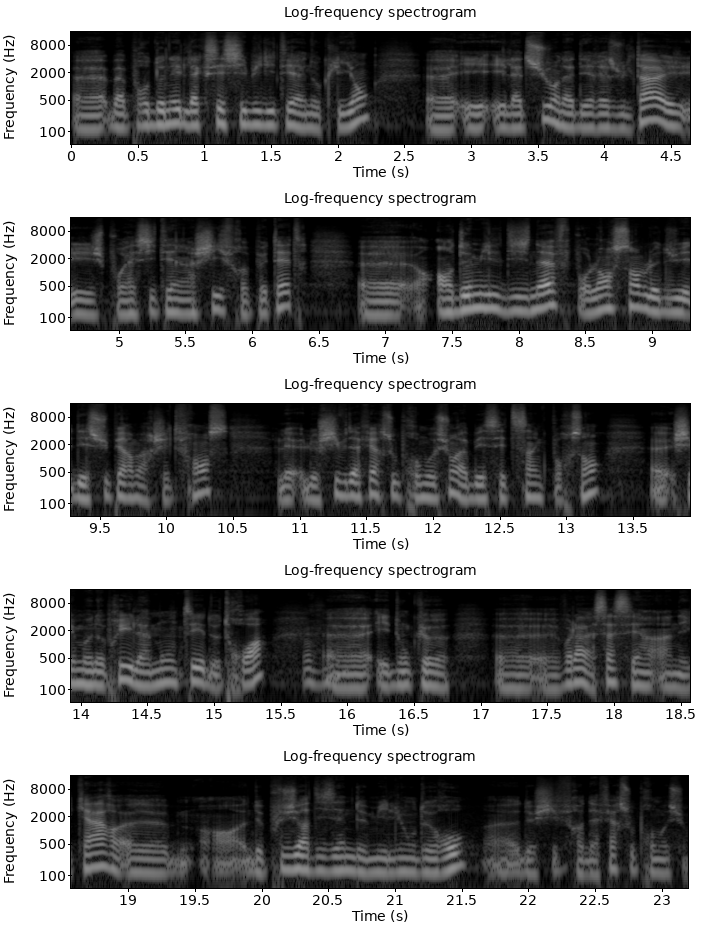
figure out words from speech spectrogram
bah, pour donner de l'accessibilité à nos clients. et, là-dessus, on a des résultats. Et, je pourrais citer un chiffre peut-être. en 2019, pour l'ensemble des supermarchés de France, le, chiffre d'affaires sous promotion a baissé de 5%. Euh, chez Monoprix, il a monté de 3%. Mhm. Euh, et donc, euh, voilà, ça, c'est un, écart de plusieurs dizaines de millions d'euros de chiffre d'affaires sous promotion.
